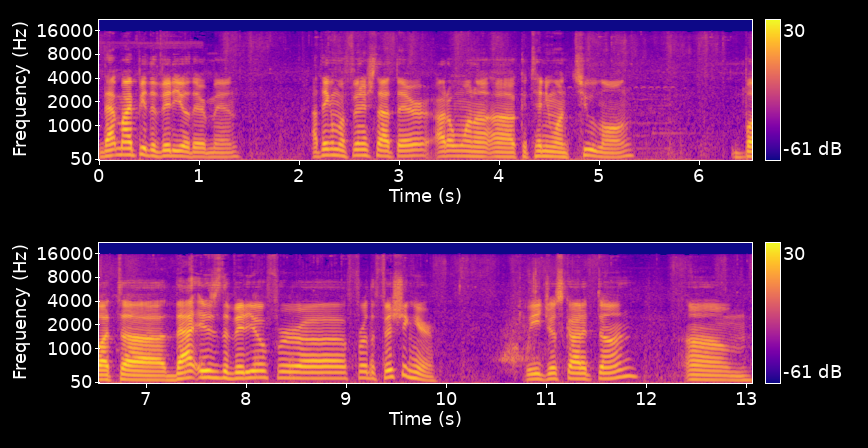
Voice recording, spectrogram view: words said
that might be the video there, man. I think I'm gonna finish that there. I don't want to uh, continue on too long, but uh, that is the video for uh, for the fishing here. We just got it done. Um,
